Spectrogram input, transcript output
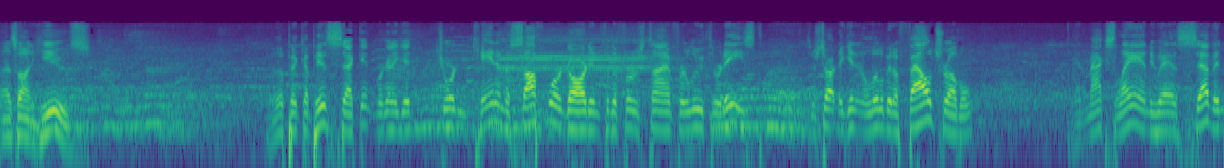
That's on Hughes. He'll pick up his second. We're going to get Jordan Cannon, a sophomore guard, in for the first time for Lutheran East. They're starting to get in a little bit of foul trouble. And Max Land, who has seven,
